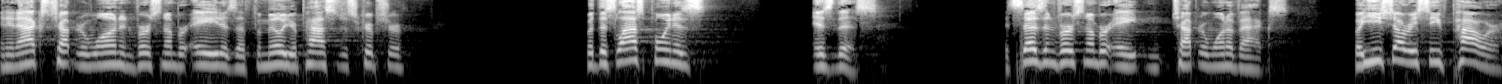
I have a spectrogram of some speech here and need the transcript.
And in Acts chapter 1 and verse number 8 is a familiar passage of Scripture. But this last point is, is this. It says in verse number 8, in chapter 1 of Acts, But ye shall receive power.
